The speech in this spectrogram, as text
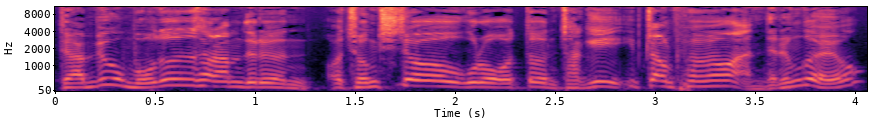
대한민국 모든 사람들은 어, 정치적으로 어떤 자기 입장을 표명하면 안 되는 거예요?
